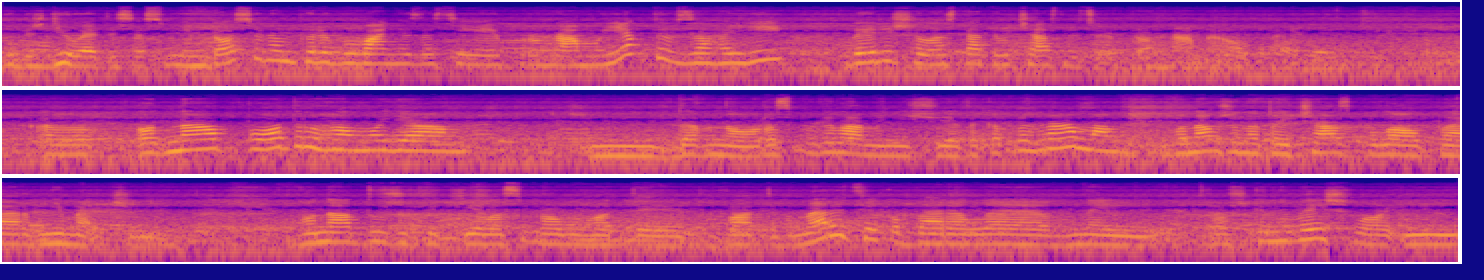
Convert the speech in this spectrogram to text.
будеш ділитися своїм досвідом перебування за цією програмою. Як ти взагалі вирішила стати учасницею програми Алпер? Е, Одна подруга моя давно розповіла мені, що є така програма. Вона вже на той час була опер в Німеччині. Вона дуже хотіла спробувати бувати в Америці як опер, але в неї трошки не вийшло. І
